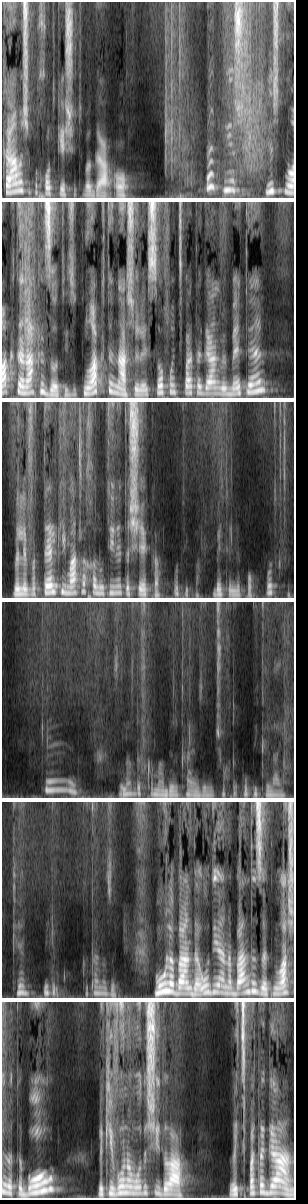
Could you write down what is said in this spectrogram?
כמה שפחות קשת בגב. או. יש, יש תנועה קטנה כזאת, זו תנועה קטנה של לאסוף רצפת אגן בבטן ולבטל כמעט לחלוטין את השקע. עוד טיפה, בטן לפה, עוד קצת. כן. זה לאו דווקא מהברכיים, זה למשוך את הפופיק אליי. כן, בדיוק. הקטן הזה. מול הבנדה, אודיאן הבנדה זה תנועה של הטבור לכיוון עמוד השדרה. רצפת הגן,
